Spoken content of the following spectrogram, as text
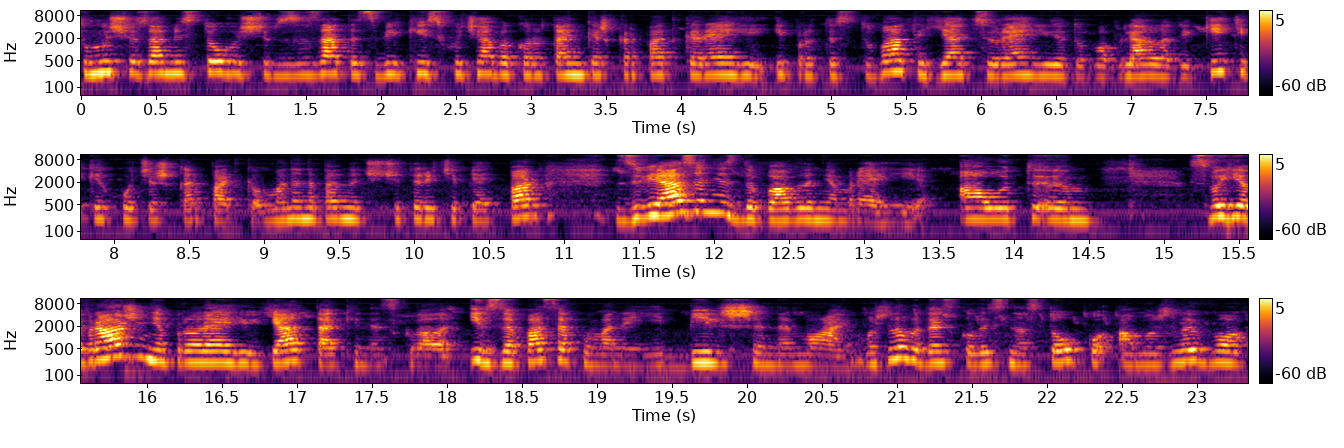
тому що замість того, щоб зв'язати собі якісь хоча б коротенькі шкарпетки регії і протестувати, я цю регію додавала в які тільки хочеш шкарпетки. У мене, напевно, чи 4 чи 5 пар зв'язані з додавленням регії. А от ем, своє враження про регію я так і не склала. І в запасах у мене її більше немає. Можливо, десь колись на стовку, а можливо.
